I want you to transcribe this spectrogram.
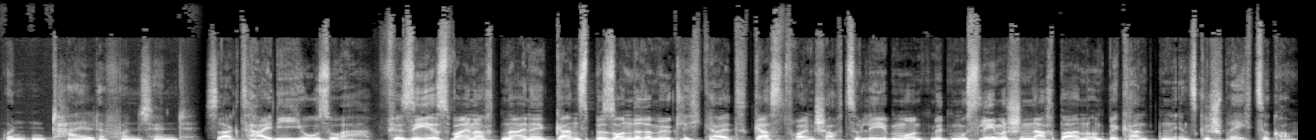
und ein Teil davon sind. Sagt Heidi Josua. Für sie ist Weihnachten eine ganz besondere Möglichkeit, Gastfreundschaft zu leben und mit muslimischen Nachbarn und Bekannten ins Gespräch zu kommen.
